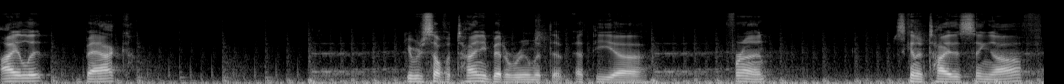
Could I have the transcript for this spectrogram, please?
eyelet back. Give yourself a tiny bit of room at the at the uh, front. Just gonna tie this thing off.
